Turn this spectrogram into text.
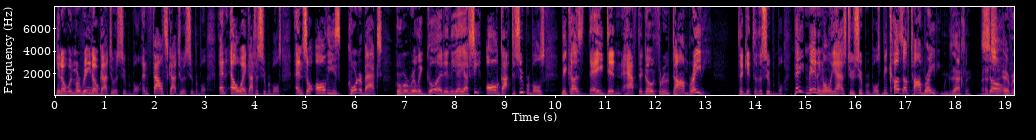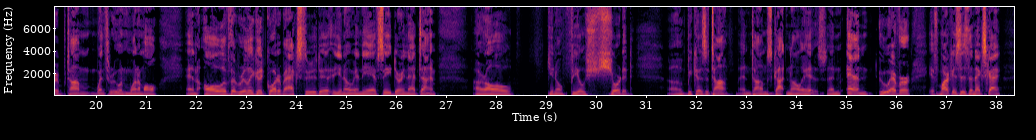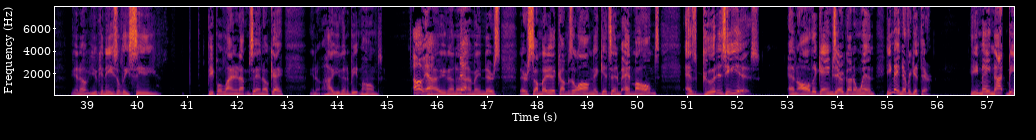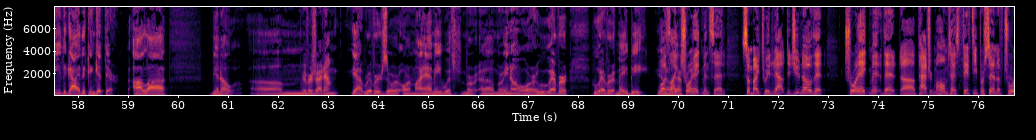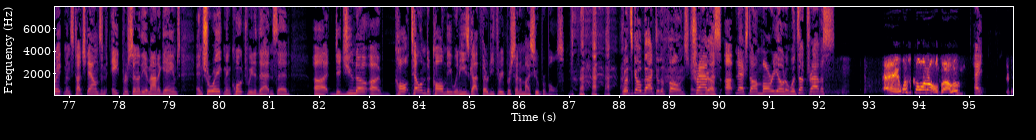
You know, when Marino got to a Super Bowl and Fouts got to a Super Bowl and Elway got to Super Bowls. And so all these quarterbacks who were really good in the AFC all got to Super Bowls because they didn't have to go through Tom Brady to get to the Super Bowl. Peyton Manning only has two Super Bowls because of Tom Brady. Exactly. That's So- every Tom went through and won them all, and all of the really good quarterbacks through the you know in the AFC during that time are all you know feel shorted uh, because of Tom, and Tom's gotten all of his, and and whoever if Marcus is the next guy, you know you can easily see people lining up and saying, okay, you know how are you going to beat Mahomes. Oh, yeah. How are you gonna? Yeah. I mean, there's there's somebody that comes along that gets in, and Mahomes, as good as he is, and all the games they're going to win, he may never get there. He may not be the guy that can get there. A la, you know, um, Rivers right now. yeah, Rivers or or Miami with Mar- uh, Marino or whoever whoever it may be. You Well, it's know, like Troy Aikman said. Somebody tweeted out, "Did you know that Troy Aikman that uh, Patrick Mahomes has fifty percent of Troy Aikman's touchdowns and eight percent of the amount of games?" And Troy Aikman quote tweeted that and said, uh, "Did you know? Uh, call tell him to call me when he's got thirty three percent of my Super Bowls." Let's go back to the phones. you Travis up next on Mariota. What's up, Travis? Hey, what's going on, fellas? Hey,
